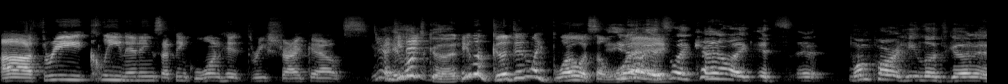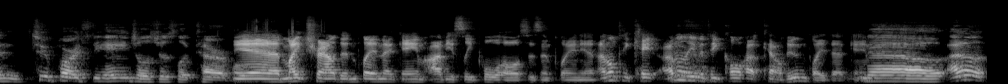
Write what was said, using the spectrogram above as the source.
uh, three clean innings. I think one hit, three strikeouts. yeah, Like, he didn't- looked good. He looked good. Didn't like blow us away. You know, it's like kind of like it's uh, one part he looked good, and two parts the Angels just looked terrible. Yeah, Mike Trout didn't play in that game. Obviously, Pujols isn't playing yet. I don't think Kate, I don't Yeah. even think Cole Calhoun played that game. No, I don't.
